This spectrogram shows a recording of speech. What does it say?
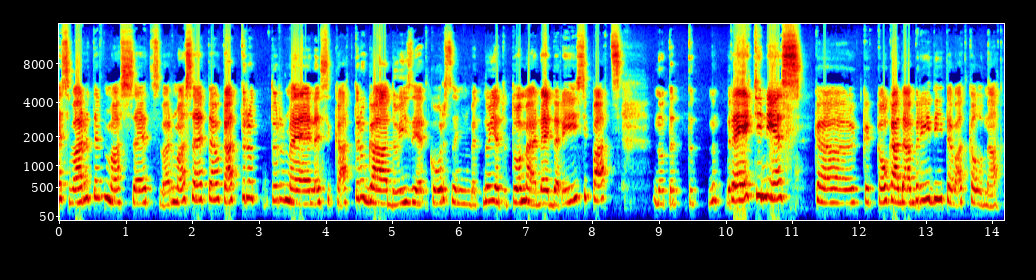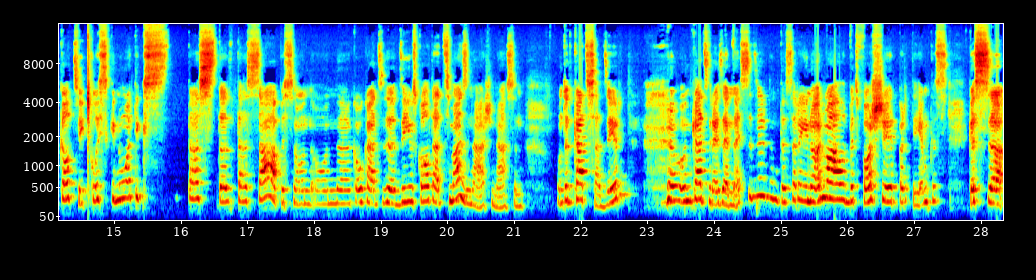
es varu tevi masēt, es varu masēt tev katru tur mēnesi, katru gadu iziet kursiņu, bet, nu, ja tu tomēr nedarīsi pats, nu, tad, tad nu, rēķinies, ka, ka kaut kādā brīdī tev atkal un atkal cikliski notiks tās, tās, tās sāpes un, un uh, kaut kādas uh, dzīves kvalitātes mazināšanās. Un, un tad kāds sadzird, un kāds reizēm nesadzird, un tas arī normāli, bet forši ir par tiem, kas, kas uh,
